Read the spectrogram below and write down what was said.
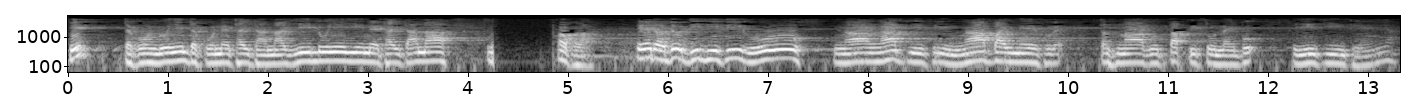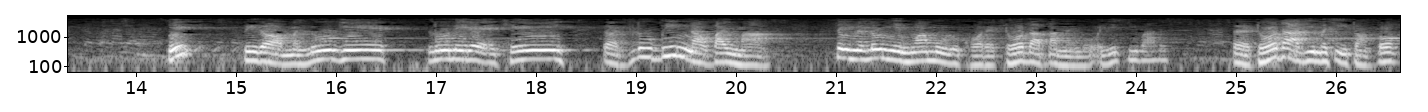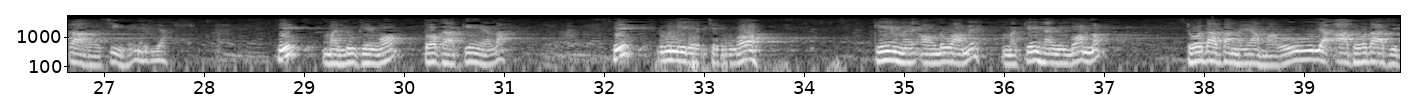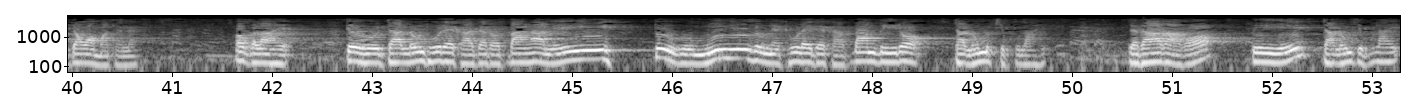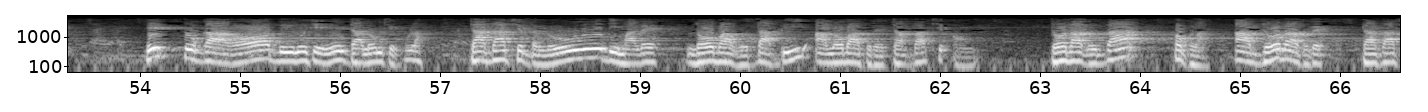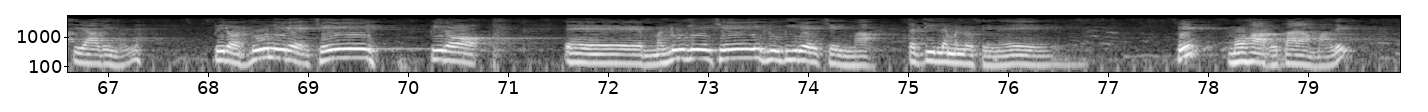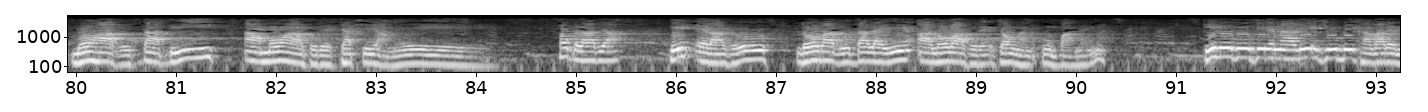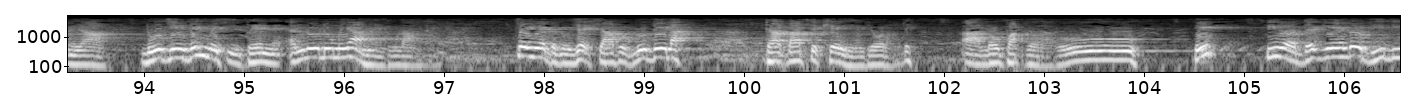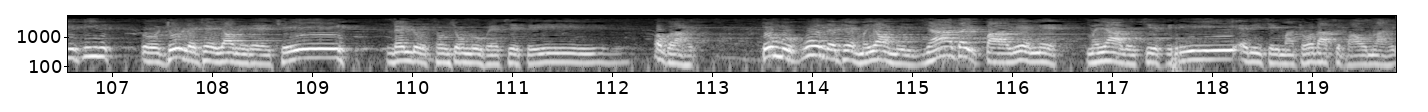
ဟင်တကွန်လူရင်းတကွန်နဲ့ထိုက်တာနာရေလူရင်းရင်းနဲ့ထိုက်တာနာဟုတ်ကလားအဲ့တော့တို့ဒီပစ္စည်းကိုငါငါပစ္စည်းငါပိုင်နေဆိုတဲ့တဏှာကိုတပ်ပြီးဆိုနိုင်ဖို့အရေးကြီးတယ်ဗျာဟင်ပြီးတော့မလူကြီး လူနေတဲ့အချိန်တော့လူပြီးနောက်ပိုင်းမှာစိတ်နှလုံးညစ်နွားမှုလို့ခေါ်တဲ့ဒေါသတတ်နိုင်မှုအရေးကြီးပါလေအဲဒေါသကြီးမရှိတော့တောကတော့ရှိနေတယ်ဗျာဟင်မလူခင်ရောတောကကင်းရလားဟင်လူနေတဲ့အချိန်ရောကင်းနိုင်အောင်လုပ်ရမယ်မကင်းနိုင်ရင်တော့နော်ဒေါသတတ်နိုင်ရမှာဟုတ်ဗျအာဒေါသဖြစ်ကြောင်းရမှာတယ်လေဟုတ်ကလားဟဲ့သူ့ဟိုဓာလုံးထိုးတဲ့ခါကျတော့တန်ကနေ သူ့ကိုမင်းမျိုးစုံနဲ့ထိုးလိုက်တဲ့ခါတန်ပြီးတော့ဓာလုံးမဖြစ်ဘူးလားဟဲ့တရားကတော့ပေရင်ဓာလုံးဖြစ်ဘူးလားဟဲ့ဟိတုကရောပေလို့ရှိရင်ဓာလုံးဖြစ်ဘူးလားဓာတာဖြစ်တယ်လို့ဒီမှာလဲလောဘကိုတတ်ပြီးအလောဘဆိုတဲ့ဓာတာဖြစ်အောင်ဒေါသကိုတတ်ဟုတ်ကလားအဒေါသဆိုတဲ့ဓာတာဖြစ်ရလိမ့်မယ်လေပြီးတော့လှူးနေတဲ့အချိန်ပြီးတော့အဲမလှူခင်ချိန်လှူပြီးတဲ့ချိန်မှာ တတိလည်းမလွတ်စင်နဲ့ဟင်မောဟကိုတားရမှာလေမောဟကိုတားပြီးအမောဟဆိုတဲ့ဓာတ်ဖြစ်ရမယ်ဟုတ်ကလားဗျာဟင်အဲ့ဒါဆိုလောဘကိုတားလိုက်ရင်အလောဘဆိုတဲ့အကြောင်းကကိုပါနိုင်မယ်ဒီလိုဆိုစေတနာလေးအကျိုးပေးခံရတဲ့နေရာလူချင်းသိမရှိဘဲနဲ့အလိုလိုမရနိုင်ဘူးလားကြက်ရက်တယ်လို့ရက်ရှားဖို့လူသေးလားဓာတ်သားဖြစ်ခဲ့ရင်ပြောတာလေအာလောဘပြောတာဟုတ်ဟင် ပြီးတော့တကယ်လို့ဒီပစ္စည်းဟိုတို့လက်ထက်ရောက်နေတဲ့အချိန်လက်လို့ဆုံးရှုံးလို့ပဲဖြစ်သေးဟုတ်ကလားတို့မို့ကိုယ်လက်ထက်မရောက်မီရားတိုက်ပါရဲ့နဲ့မရလို့ဖြစ်ပြီအဲ့ဒီချိန်မှာဒေါသဖြစ်ပါဦးမလားဟိ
